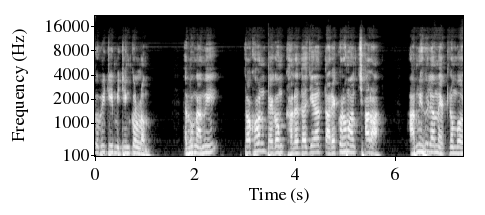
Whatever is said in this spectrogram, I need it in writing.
কমিটি মিটিং করলাম এবং আমি তখন বেগম খালেদা জিয়া, তারেক রহমান ছাড়া আমি হইলাম এক নম্বর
